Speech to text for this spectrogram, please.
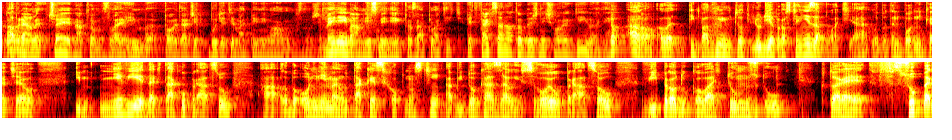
Dobre, a... ale čo je na tom zle im povedať, že budete mať minimálnu mzdu? Že menej vám nesmie niekto zaplatiť. Veď tak sa na to bežný človek díva, nie? No áno, ale tým pádom im to ľudia proste nezaplatia, lebo ten podnikateľ im nevie dať takú prácu, a, lebo oni nemajú také schopnosti, aby dokázali svojou prácou vyprodukovať tú mzdu, ktoré v super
